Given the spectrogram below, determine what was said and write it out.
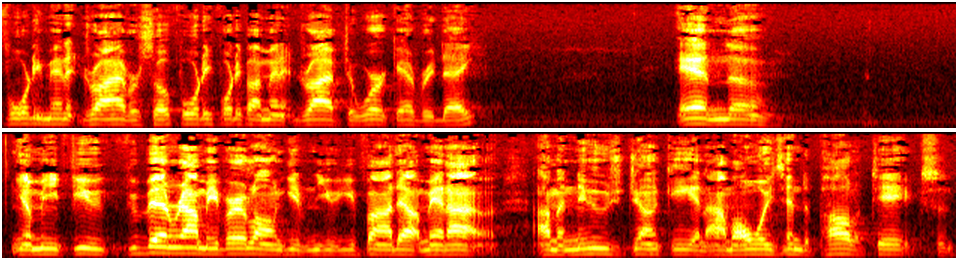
40 minute drive or so, 40, 45 minute drive to work every day. And, uh, you know, I mean, if you, if you've been around me very long, you, you, you find out, man, I, I'm a news junkie and I'm always into politics. And,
